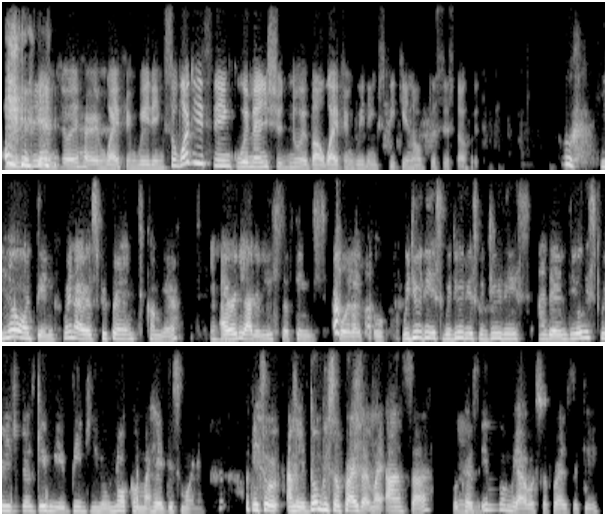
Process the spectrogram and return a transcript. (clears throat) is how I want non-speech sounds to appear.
I really (laughs) enjoy her in Wife in Waiting. So, what do you think women should know about Wife in Waiting? Speaking of the sisterhood. you know one thing. When I was preparing to come here, Mm-hmm. I already had a list of things for like, oh, we do this, we do this, we do this. And then the Holy Spirit just gave me a big, you know, knock on my head this morning. Okay, so I mean, don't be surprised at my answer because mm. even me, I was surprised. Okay.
